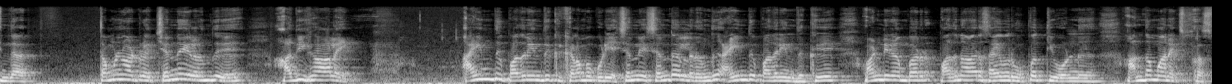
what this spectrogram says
இந்த தமிழ்நாட்டில் சென்னையிலேருந்து அதிகாலை ஐந்து பதினைந்துக்கு கிளம்பக்கூடிய சென்னை சென்ட்ரல்ல இருந்து ஐந்து பதினைந்துக்கு வண்டி நம்பர் பதினாறு சைபர் முப்பத்தி ஒன்று அந்தமான் எக்ஸ்பிரஸ்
